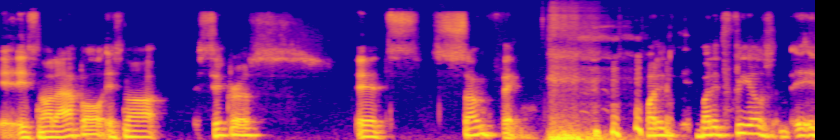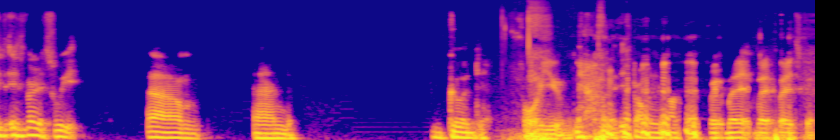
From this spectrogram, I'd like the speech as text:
it's not apple, it's not citrus, it's something, but it but it feels it, it's very sweet, um, and good for you. it's probably not good for you, but it, but but it's good.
